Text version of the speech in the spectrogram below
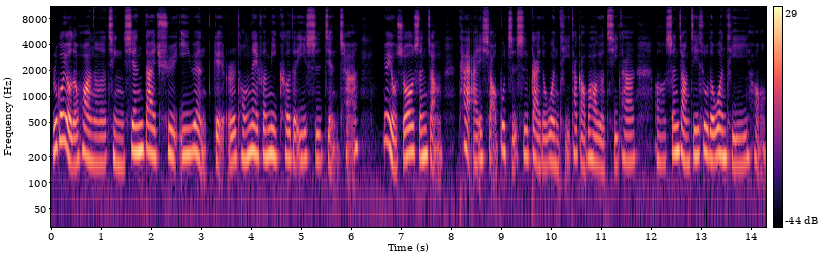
如果有的话呢，请先带去医院给儿童内分泌科的医师检查。因为有时候生长太矮小，不只是钙的问题，它搞不好有其他呃生长激素的问题，吼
